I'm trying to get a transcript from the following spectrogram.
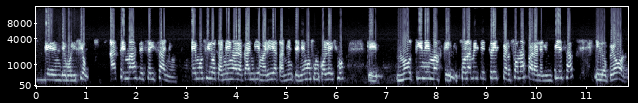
en demolición hace más de seis años. Hemos ido también acá en Villa María, también tenemos un colegio que no tiene más que solamente tres personas para la limpieza y lo peor,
